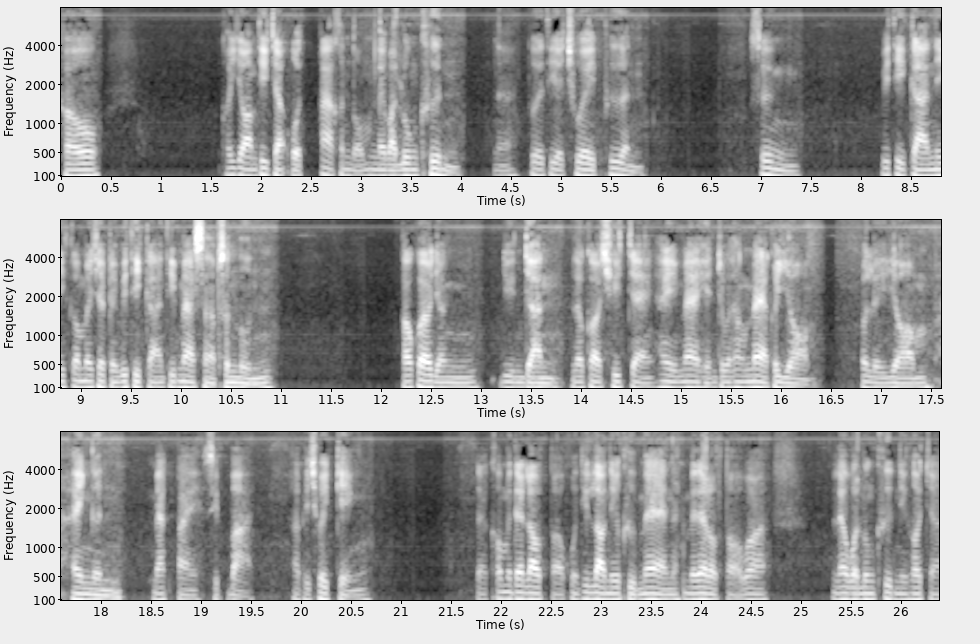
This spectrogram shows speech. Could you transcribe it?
เขาเขายอมที่จะอดค่าขนมในวันรุ่งขึ้นนะเพื่อที่จะช่วยเพื่อน ซึ่งวิธีการนี้ก็ไม่ใช่เป็นวิธีการที่แม่สนับสนุน เขาก็ยังยืนยันแล้วก็ชี้แจงให้แม่เห็นจนกระทั่งแม่ก็ยอม ก็เลยยอมให้เงิน ม็กไป 10 บาท เอาไปช่วยเก่งแต่เขาไม่ได้เล่าต่อคนที่เล่านี่ก็คือแม่นะไม่ได้เล่าต่อว่า แล้ววันรุ่งขึ้นนี้เขาจะ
